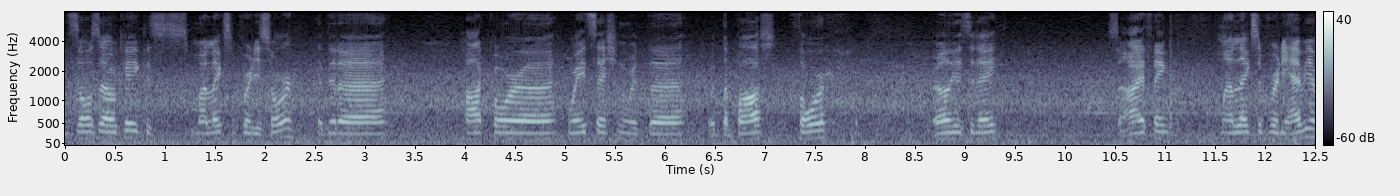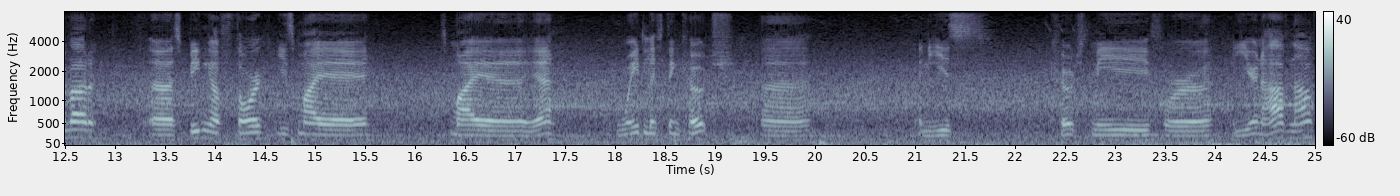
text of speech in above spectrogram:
it's also okay because my legs are pretty sore. I did a hardcore uh, weight session with the with the boss Thor earlier today, so I think my legs are pretty happy about it. Uh, speaking of Thor, he's my uh, he's my uh, yeah weightlifting coach, uh, and he's coached me for a year and a half now.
